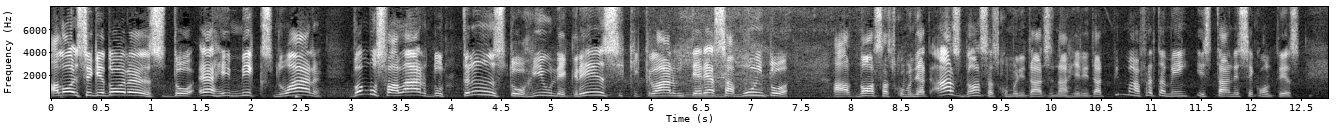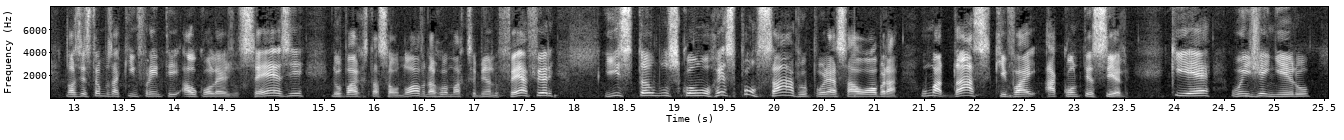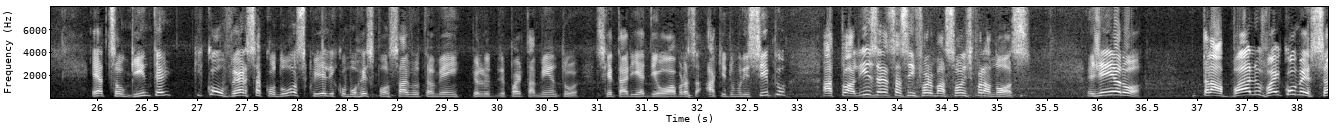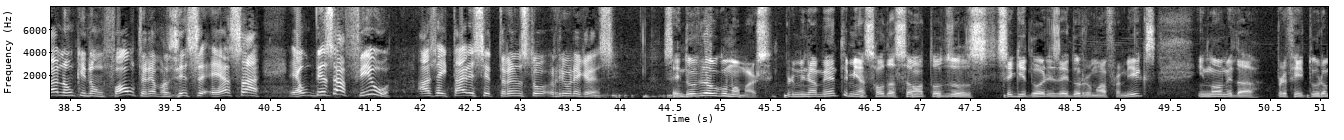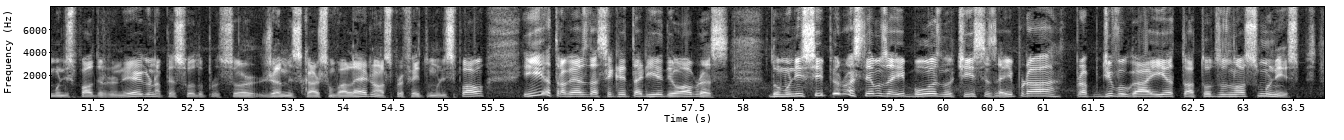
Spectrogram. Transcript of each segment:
Alô, seguidores do R-Mix no ar. Vamos falar do trânsito Rio Negrense, que, claro, interessa muito as nossas comunidades. As nossas comunidades, na realidade, Pimafra também está nesse contexto. Nós estamos aqui em frente ao Colégio SESI, no bairro Estação Nova, na rua Maximiano Pfeffer, e estamos com o responsável por essa obra, uma das que vai acontecer, que é o engenheiro Edson Ginter, que conversa conosco, ele como responsável também pelo Departamento Secretaria de Obras aqui do município, atualiza essas informações para nós. Engenheiro, trabalho vai começar, não que não falte, né? Mas esse, essa é um desafio ajeitar esse trânsito rio-negrense. Sem dúvida alguma, Márcio. Primeiramente, minha saudação a todos os seguidores aí do Rio Mafra Mix, em nome da Prefeitura Municipal de Rio Negro, na pessoa do professor James Carson Valério, nosso prefeito municipal, e através da Secretaria de Obras do município, nós temos aí boas notícias aí para divulgar aí a, a todos os nossos munícipes.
